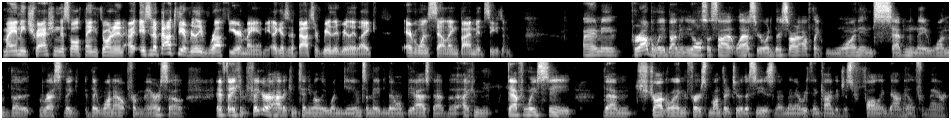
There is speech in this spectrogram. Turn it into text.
Miami trashing this whole thing, throwing it in? Uh, is it about to be a really rough year in Miami? Like, is it about to really, really like everyone's selling by midseason? I mean, probably, but I mean, you also saw it last year. What did they start off like one in seven, and they won the rest. They they won out from there. So if they can figure out how to continually win games, and maybe they won't be as bad. But I can definitely see them struggling first month or two of the season, and then everything kind of just falling downhill from there.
